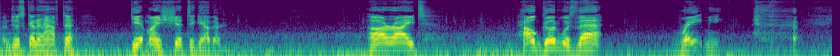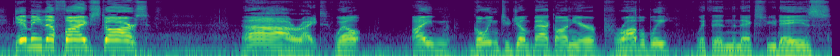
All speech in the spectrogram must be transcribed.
I'm just gonna have to get my shit together. All right, how good was that? Rate me. Give me the five stars. All right. Well, I'm going to jump back on here probably within the next few days.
